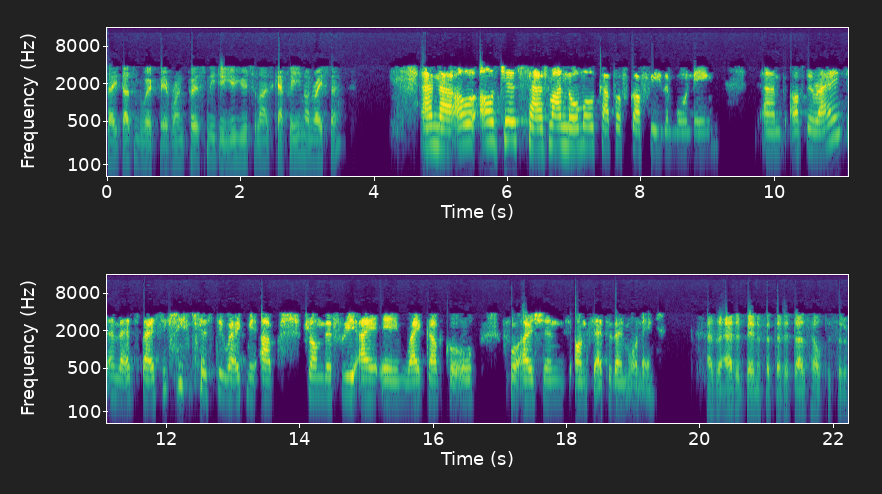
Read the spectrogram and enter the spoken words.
day. It doesn't work for everyone. Personally, do you utilize caffeine on race day? Um, no, I'll I'll just have my normal cup of coffee in the morning um, of the race, and that's basically just to wake me up from the 3 a.m. wake up call for Oceans on Saturday morning. Has an added benefit that it does help to sort of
